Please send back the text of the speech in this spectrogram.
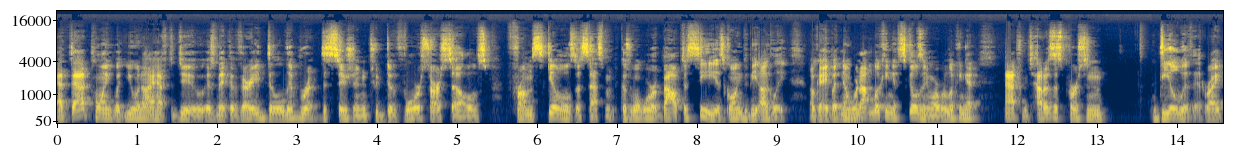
at that point, what you and I have to do is make a very deliberate decision to divorce ourselves from skills assessment because what we're about to see is going to be ugly. Okay. But no, we're not looking at skills anymore. We're looking at attributes. How does this person deal with it? Right.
